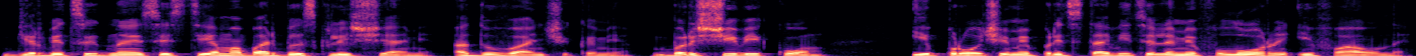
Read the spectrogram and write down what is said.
гербицидная система борьбы с клещами, одуванчиками, борщевиком — и прочими представителями флоры и фауны,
